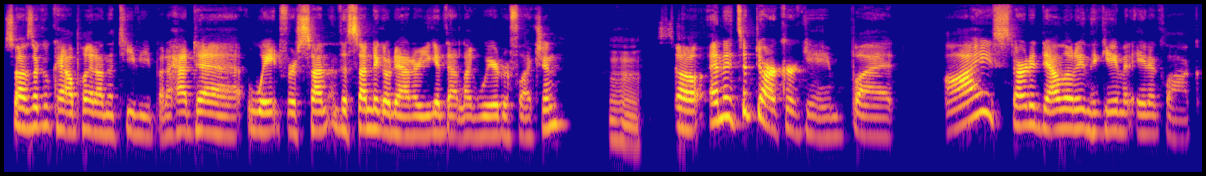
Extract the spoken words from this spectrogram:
So I was like, okay, I'll play it on the TV, but I had to wait for sun the sun to go down, or you get that like weird reflection. Mm-hmm. So, and it's a darker game, but I started downloading the game at eight o'clock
